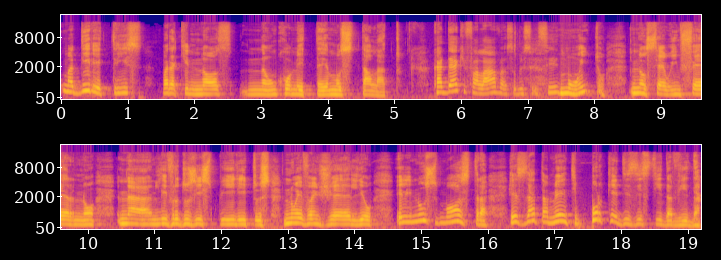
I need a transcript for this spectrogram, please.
uma diretriz para que nós não cometemos tal ato. Kardec falava sobre o suicídio? Muito. No Céu e Inferno, no Livro dos Espíritos, no Evangelho. Ele nos mostra exatamente por que desistir da vida.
